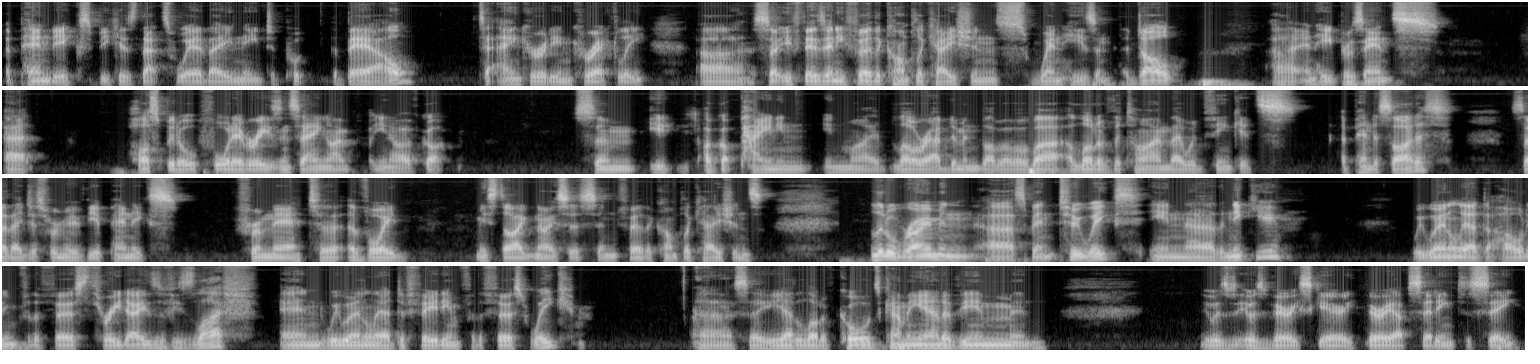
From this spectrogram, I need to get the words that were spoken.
appendix because that's where they need to put the bowel to anchor it in correctly. Uh, so if there's any further complications when he's an adult uh, and he presents at hospital for whatever reason, saying I'm, you know, I've got some, I've got pain in in my lower abdomen, blah blah blah blah. A lot of the time, they would think it's appendicitis, so they just remove the appendix from there to avoid misdiagnosis and further complications. Little Roman uh, spent two weeks in uh, the NICU we weren't allowed to hold him for the first three days of his life, and we weren't allowed to feed him for the first week. Uh, so he had a lot of cords coming out of him, and it was it was very scary, very upsetting to see.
